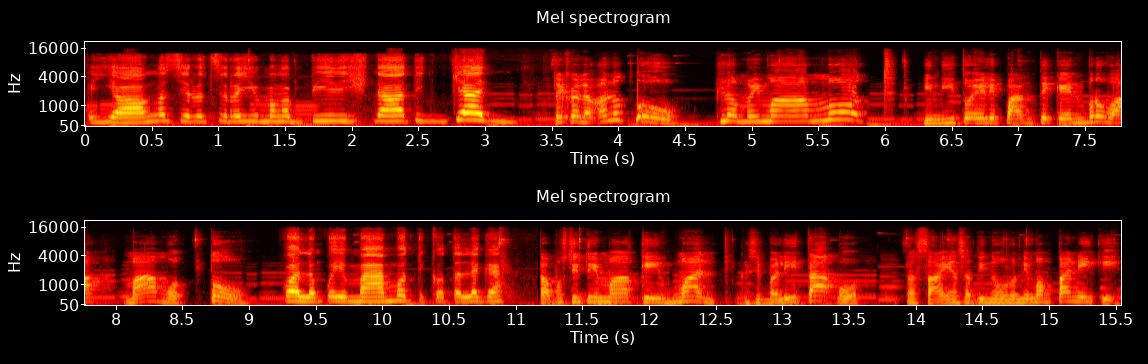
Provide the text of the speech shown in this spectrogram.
Kaya nga, sira-sira yung mga village natin dyan. Teka lang, ano to? Hala, may mamot. Hindi to elepante, Ken bro, ah. Mamot to. Ko, alam ko yung mamot, ikaw talaga. Tapos dito yung mga caveman. Kasi balita ko, sa science sa tinuro ni Ma'am Paniki,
